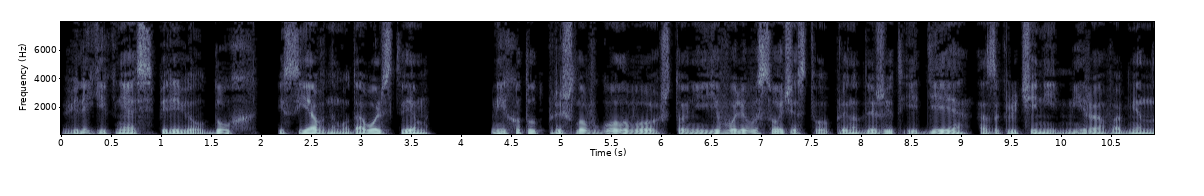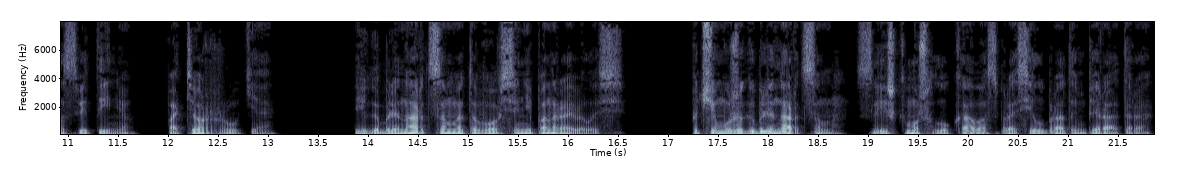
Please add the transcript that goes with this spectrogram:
Великий князь перевел дух и с явным удовольствием Миху тут пришло в голову, что не его ли высочеству принадлежит идея о заключении мира в обмен на святыню. Потер руки. И гоблинарцам это вовсе не понравилось. «Почему же гоблинарцам?» — слишком уж лукаво спросил брат императора.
